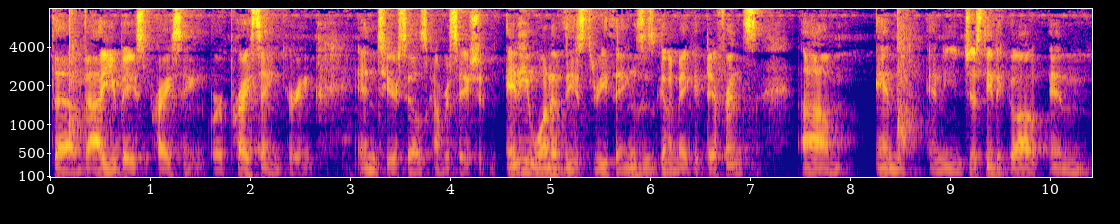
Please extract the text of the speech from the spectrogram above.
the value based pricing or price anchoring into your sales conversation. Any one of these three things is going to make a difference. Um, and and you just need to go out and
